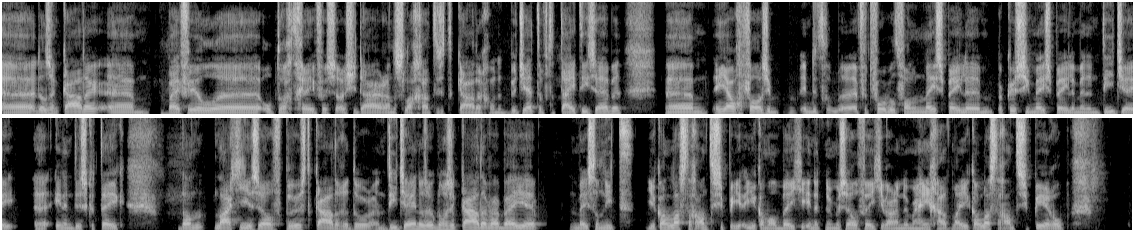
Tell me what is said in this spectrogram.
Eh, dat is een kader. Ehm, bij veel eh, opdrachtgevers, als je daar aan de slag gaat, is het kader gewoon het budget of de tijd die ze hebben. Ehm, in jouw geval, als je in dit, even het voorbeeld van meespelen, percussie meespelen met een DJ eh, in een discotheek, dan laat je jezelf bewust kaderen door een DJ. En dat is ook nog eens een kader waarbij je meestal niet. Je kan lastig anticiperen. Je kan wel een beetje in het nummer zelf weet je waar een nummer heen gaat. Maar je kan lastig anticiperen op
